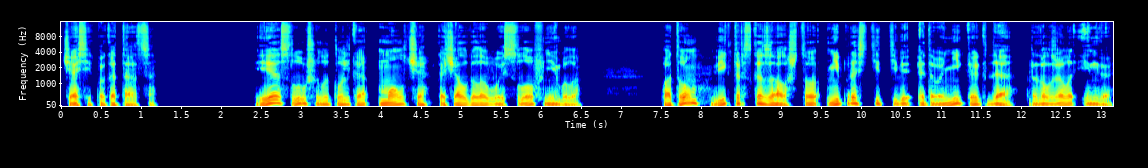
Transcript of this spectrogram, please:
часик покататься. Я слушала только молча, качал головой, слов не было. Потом Виктор сказал, что не простит тебе этого никогда, продолжала Инга.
